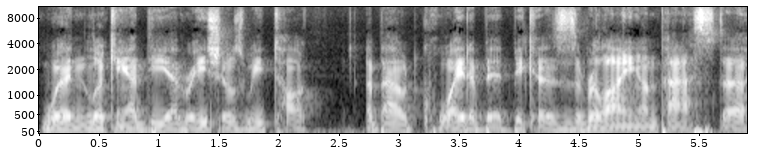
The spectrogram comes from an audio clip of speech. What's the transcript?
when looking at the uh, ratios we talk about quite a bit because relying on past uh,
